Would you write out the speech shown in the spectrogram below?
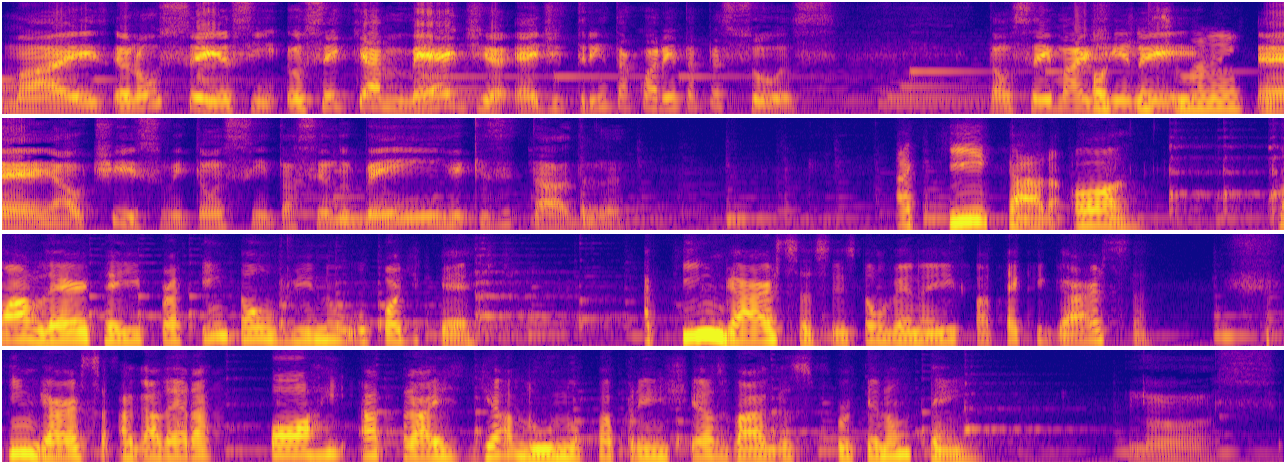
Mas eu não sei, assim, eu sei que a média é de 30 a 40 pessoas. Então você imagina Altíssima, aí. Né? É, altíssimo. Então, assim, tá sendo bem requisitado, né? Aqui, cara, ó, um alerta aí para quem tá ouvindo o podcast. Aqui em Garça, vocês estão vendo aí, Fatec Garça. Aqui em Garça, a galera corre atrás de aluno para preencher as vagas porque não tem. Nossa.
